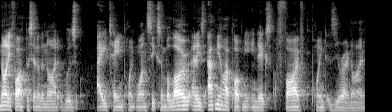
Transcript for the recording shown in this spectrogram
95% of the night it was 18.16 and below, and his apnea hypopnea index 5.09.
